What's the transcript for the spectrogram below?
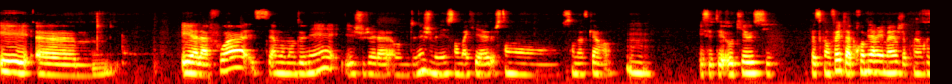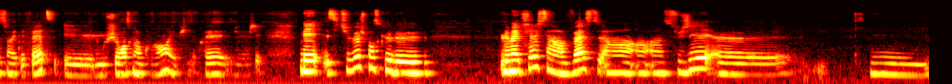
Et et à la fois, à un moment donné, je, à un moment donné, je venais sans maquillage, sans, sans mascara. Mhm. Et c'était ok aussi. Parce qu'en fait, la première image, la première impression était faite, et donc je suis rentrée dans le courant, et puis après, j'ai lâché. Mais si tu veux, je pense que le, le maquillage, c'est un vaste, un, sujet euh, qui,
